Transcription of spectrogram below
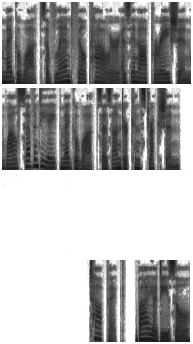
megawatts of landfill power is in operation while 78 megawatts is under construction. Topic: Biodiesel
